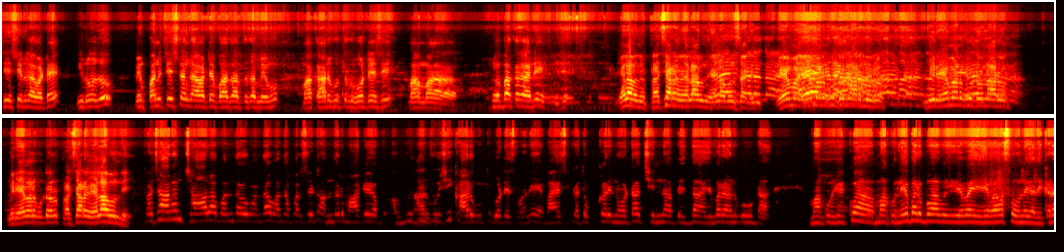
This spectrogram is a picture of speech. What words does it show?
చేసారు కాబట్టి ఈరోజు మేము పని చేసినాం కాబట్టి బాధాపుగా మేము మా కారు గుర్తుకు ఓటేసి మా మా శోభక్క గారిని ఎలా ఉంది? ప్రచారం ఎలా ఉంది? ఎలా ఉంది సార్? ఏమ ఏమనుకుంటున్నారు మీరు? మీరు ఏమనుకుంటున్నారు? మీరు ఏమనుకుంటున్నారు? ప్రచారం ఎలా ఉంది? ప్రచారం చాలా వంద వంద వంద పర్సెంట్ అందరూ మాకే అభి- అభివృద్ధిని చూసి కారు గుర్తు కొట్టేస్తామని వయసు ప్రతి ఒక్కరి నోట చిన్న పెద్ద ఎవరు అనుకుంటా? మాకు ఎక్కువ మాకు లేబర్ బాబు ఏవై- ఏ వ్యవస్థ ఉంది కదా ఇక్కడ.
